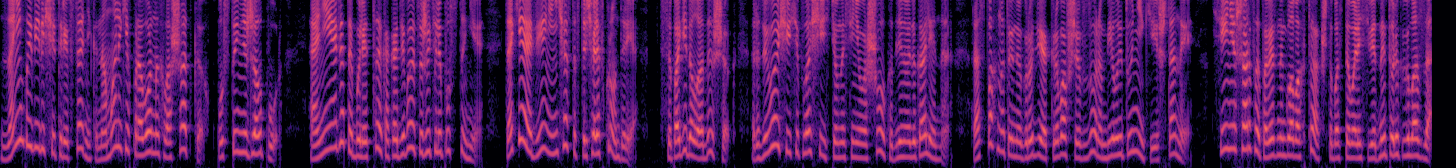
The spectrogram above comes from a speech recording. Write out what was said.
За ним появились четыре всадника на маленьких проворных лошадках пустыни жалпур. Они одеты были так, как одеваются жители пустыни. Такие одеяния нечасто встречали в Крондоре. Сапоги до лодыжек, развивающиеся плащи из темно-синего шелка длиной до колена, распахнутые на груди, открывавшие взором белые туники и штаны — Синие шарфы повязаны на головах так, чтобы оставались видны только глаза.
